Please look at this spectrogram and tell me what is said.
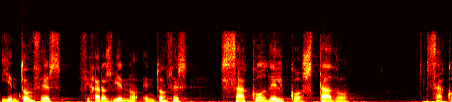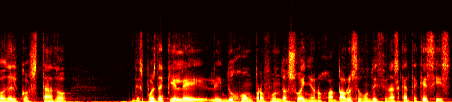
Y entonces, fijaros bien, ¿no? Entonces sacó del costado, sacó del costado, después de que le, indujo un profundo sueño, ¿no? Juan Pablo II hizo unas catequesis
